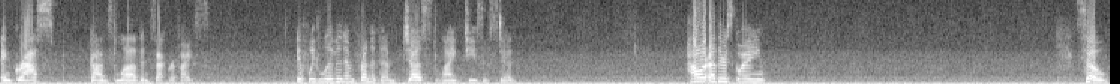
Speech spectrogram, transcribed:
and grasp God's love and sacrifice? If we live it in front of them, just like Jesus did. How are others going? So,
